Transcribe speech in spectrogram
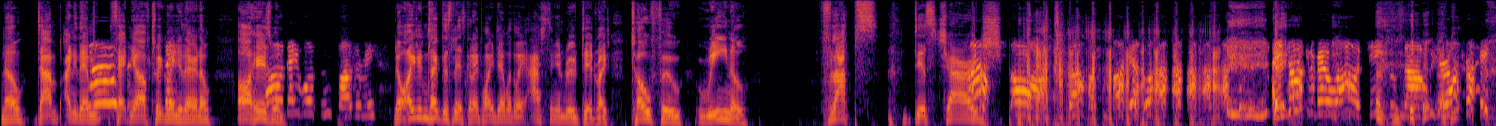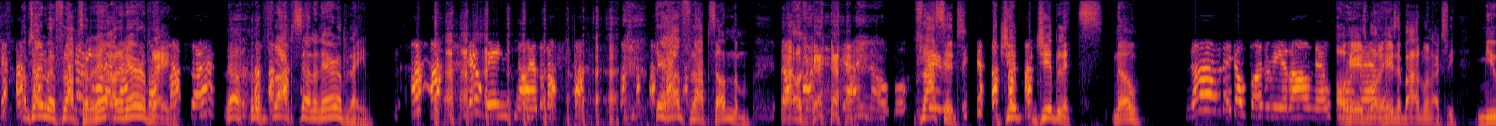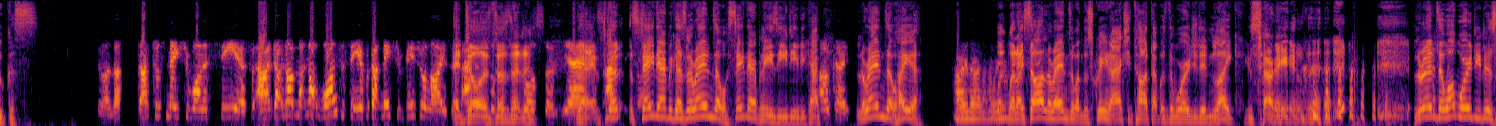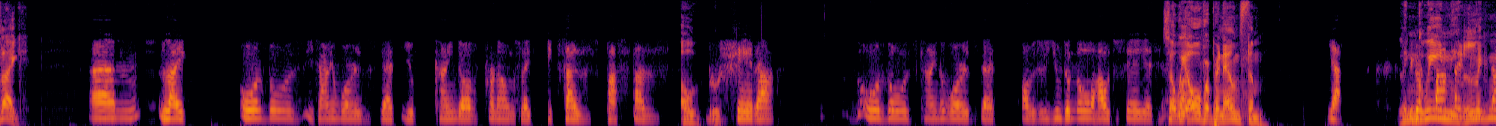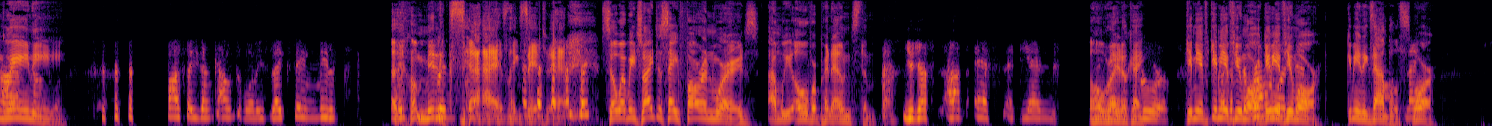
No? Damp, any of them No, setting you off, triggering they- you there, no? Oh, here's no, one. they wouldn't bother me. No, I didn't type this list. Can I point out, by the way, Ashling and Ruth did, right? Tofu, renal, flaps, discharge. Oh, stop, Niall. Are you talking about? Oh, Jesus! Now you're all right. I'm talking about flaps on an, air, on an aeroplane. flaps No, the flaps on an aeroplane. They're wings, Niall. They're not flaps. They have flaps on them. Uh, okay. yeah, I know, but Flaccid. Gib- giblets. No. No, they don't bother me at all now. Oh, But, here's uh, one. Here's a bad one, actually. Mucus. Well, that that just makes you want to see it. Uh, not, not not want to see it, but that makes you visualise it. It does, doesn't it? It's- disgusting. yeah. it's it's Stay there because Lorenzo, stay there, please, you can. Okay. Lorenzo, hiya. Hi, Niall. How are When you? when I saw Lorenzo on the screen, I actually thought that was the word you didn't like. Sorry. Lorenzo, what word do you dislike? Um, like all those Italian words that you kind of pronounce like pizzas, pastas, Oh, bruschetta, all those kind of words that obviously you don't know how to say it. so we Well, overpronounce them. Yeah, Linguini, linguini. Pasta is uncountable. It's like saying milk. Oh, milks. it's like saying. so when we try to say foreign words and we overpronounce them. You just add s at the end. Oh, right, okay. plural. Give me a, give me a few the more. Give me a few more. Give me an examples. Like- more.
